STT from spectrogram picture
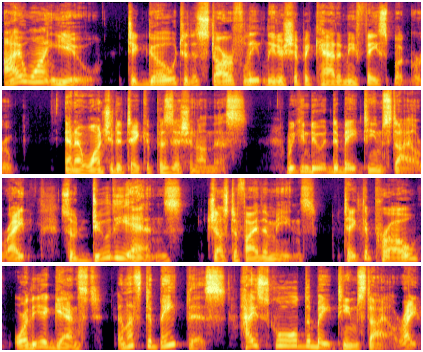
I want you to go to the Starfleet Leadership Academy Facebook group, and I want you to take a position on this. We can do it debate team style, right? So do the ends justify the means. Take the pro or the against, and let's debate this. High school debate team style, right?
